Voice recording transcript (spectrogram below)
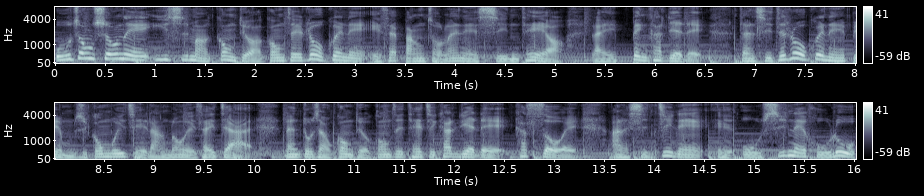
吴中兄呢，医师嘛讲着啊，讲这肉桂呢，会使帮助咱的身体哦，来变较热的。但是这肉桂呢，并不是讲每一个人拢会使食的。咱都有讲到，讲这体质较热的、较燥的，啊，甚至呢，会，有新的葫芦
